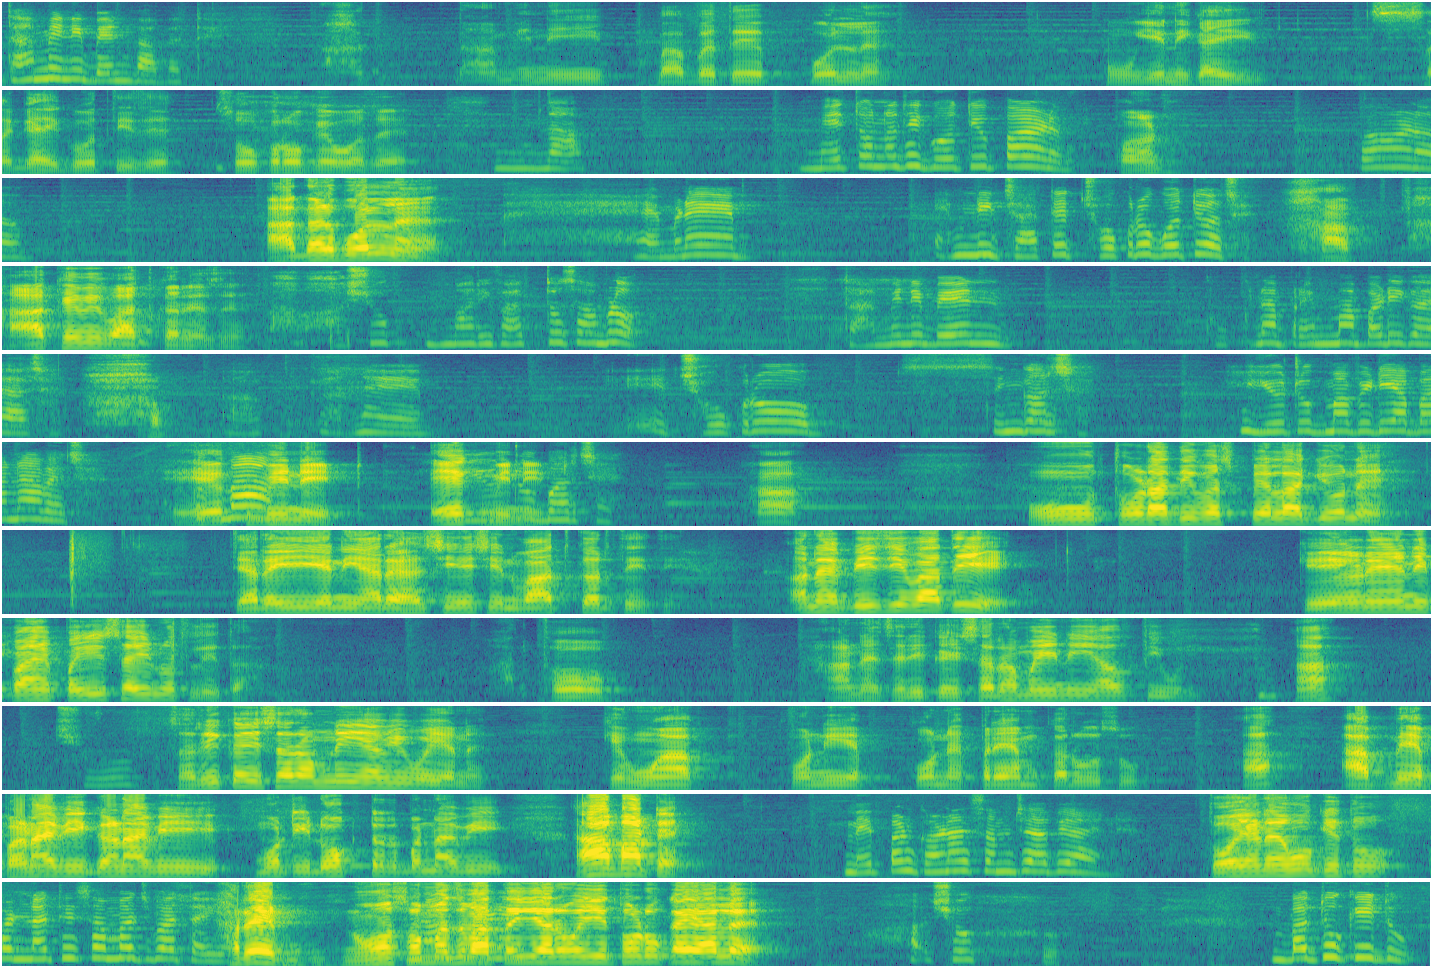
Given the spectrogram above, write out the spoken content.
ધામીની બેન બાબતે. દામિની બાબતે બોલ ને. હું એની કાંઈ સગાઈ ગોતી છે? છોકરો કેવો છે? ના મેં તો નથી ગોત્યું પણ પણ? પણ આગળ બોલ ને. એમણે એમની જાતે જ છોકરો ગોત્યો છે. હા હા કેવી વાત કરે છે? અશોક મારી વાત તો સાંભળો. ધામીની બેન કોકના પ્રેમમાં પડી ગયા છે. અને એ છોકરો સિંગર છે. યુટ્યુબમાં વિડિયા બનાવે છે. એક મિનિટ એક મિનિટ. છે. હા. હું થોડા દિવસ પહેલાં ગયો ને ત્યારે એ એની હારે હસી હસીને વાત કરતી હતી. અને બીજી વાત એ કે એણે એની પાસે પૈસાય નથી લીધા. તો આને જરી કંઈ શરમય નહીં આવતી હોય. હા? જરી કંઈ શરમ નહીં આવી હોય એને કે હું આ કોની કોને પ્રેમ કરું છું? હા? આ મેં ભણાવી ગણાવી મોટી ડૉક્ટર બનાવી. આ માટે? મેં પણ ઘણા સમજાવ્યા એને. તો એણે શું કીધું? પણ નથી સમજવા તૈયાર. અરે નો સમજવા તૈયાર હોય એ થોડું કઈ હાલે. અશોક બધું કીધું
